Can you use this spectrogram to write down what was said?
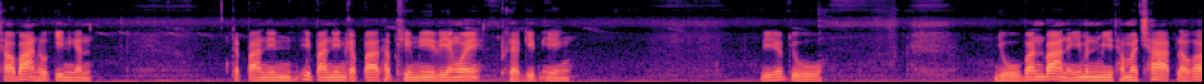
ชาวบ้านเขากินกัน แต่ปลานินไอปลานินกับปลาทับทิมนี่เลี้ยงไว้เผื่อกินเอง ดีครับอยู่ อยู่บ้านๆอย่างนี้มันมีธรรมชาติเราก็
